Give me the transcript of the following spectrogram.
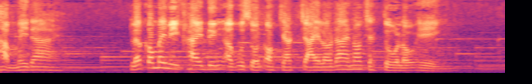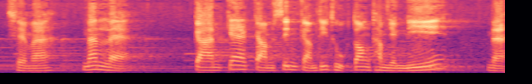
ทำไม่ได้ แล้วก็ไม่มีใครดึงอกุศลออกจากใจเราได้นอกจากตัวเราเอง ใช่ไหมนั่นแหละ การแก้กรรมสิ้นกรรมที่ถูกต้องทำอย่างนี้นะ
